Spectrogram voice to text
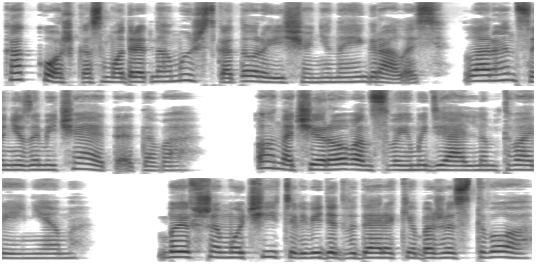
Как кошка смотрит на мышь, с которой еще не наигралась. Лоренцо не замечает этого. Он очарован своим идеальным творением. Бывший учитель видит в Дереке божество,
